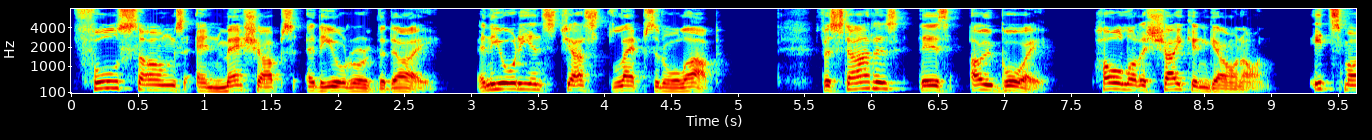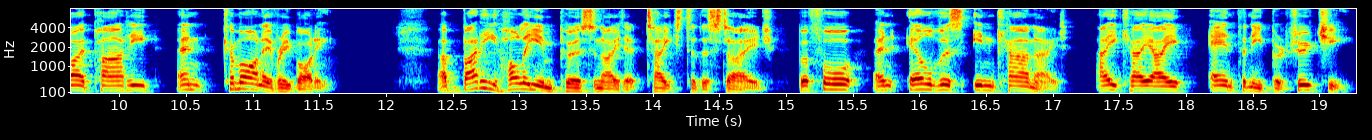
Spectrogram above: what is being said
Full songs and mashups are the order of the day, and the audience just laps it all up. For starters, there's Oh Boy, whole lot of shaking going on. It's my party, and come on everybody. A Buddy Holly impersonator takes to the stage before an Elvis incarnate, aka Anthony Petrucci.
